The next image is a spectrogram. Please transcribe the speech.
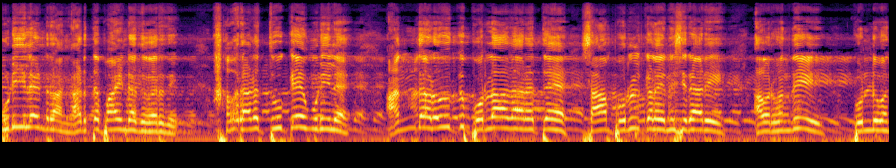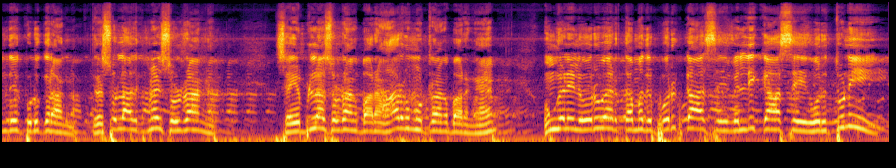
முடியலன்றாங்க. அடுத்த பாயிண்ட் அது வருது. அவரால் தூக்கவே முடியல. அந்த அளவுக்கு பொருளாதாரத்தை சா பொருட்களை என்ன செய்கிறாரு அவர் வந்து கொண்டு வந்து கொடுக்குறாங்க. ரசோல்லா அதுக்கு முன்னாடி சொல்கிறாங்க So, எப்படிலாம் சொல்கிறாங்க பாருங்க ஆர்வம் ஊட்டுறாங்க பாருங்க. உங்களில் ஒருவர் தமது பொற்காசு வெள்ளிக்காசு ஒரு துணி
